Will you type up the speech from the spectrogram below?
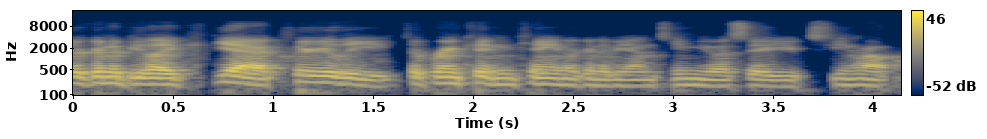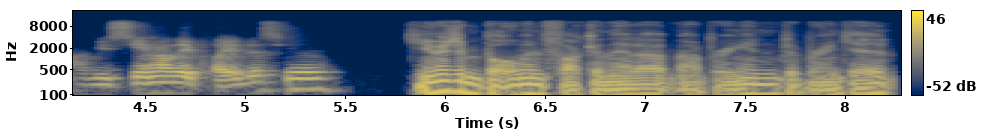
they're going to be like, yeah, clearly DeBrincat and Kane are going to be on Team USA. You've seen how have you seen how they played this year? can you imagine Bowman fucking that up, not bringing DeBrincat?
